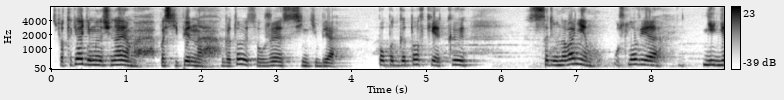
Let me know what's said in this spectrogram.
«Спартакиаде» мы начинаем постепенно готовиться уже с сентября. По подготовке к соревнованиям условия не, не,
